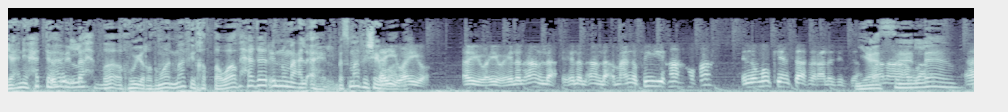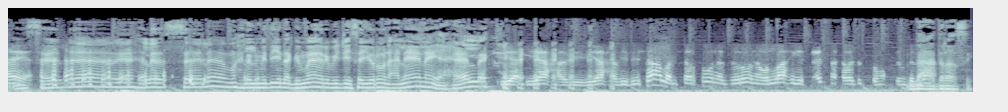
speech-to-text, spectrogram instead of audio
يعني حتى هذه اللحظة أخوي رضوان ما في خطة واضحة غير إنه مع الأهل بس ما في شيء أيوه واضح. أيوه. أيوه أيوه. إلى الآن لا إلى الآن لا. مع إنه في ها وها إنه ممكن نسافر على جدة. يا سلام. أيوة. يا سلام يا هلا السلام. أهل المدينة قماري بيجي يسيرون علينا يا هلا يا يا حبيبي يا حبيبي. إن شاء الله بتشرفونا تزورونا. والله يسعدنا تواجدكم أقسم بالله. بعد راسي.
